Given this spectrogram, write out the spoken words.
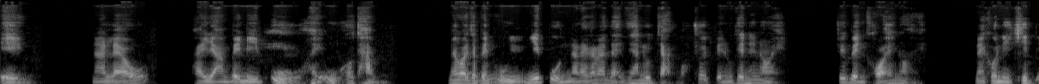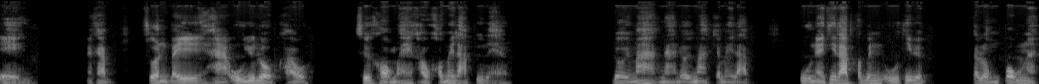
เองนะแล้ว พยายามไปบีบอู่ให้อู่เขาทำไม่ว่าจะเป็นอู่ญี่ปุ่นอะไรก็แล้วแต่ที่ท่านรู้จักบอกช่วยเปลี่ยนลูกเทีนให้หน่อย ช่วยเปลี่ยนคอให้หน่อย ในกรณีคิดเองนะครับ ส่วนไปหาอู่ยุโรปเขาซื้อของมาให้เขาเขาไม่รับอยู่แล้ว โดยมากนะ โดยมากจะไม่รับ อู่ไหนที่รับก็เป็นอู่ที่แบบกระหลงป้งอะ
